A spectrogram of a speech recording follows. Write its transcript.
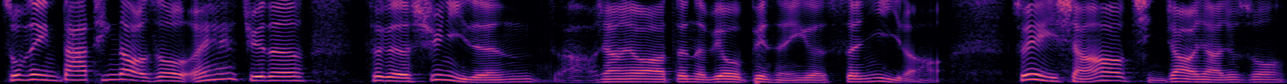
说不定大家听到的时候，哎，觉得这个虚拟人好像又要真的又变成一个生意了哈。所以想要请教一下，就是说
